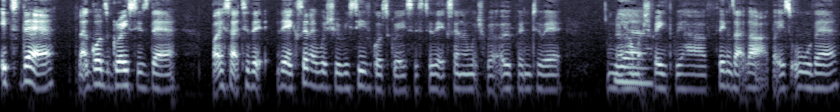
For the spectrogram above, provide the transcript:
it's there, like God's grace is there, but it's like to the the extent in which we receive God's grace is to the extent in which we're open to it. You know how much faith we have, things like that. But it's all there.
